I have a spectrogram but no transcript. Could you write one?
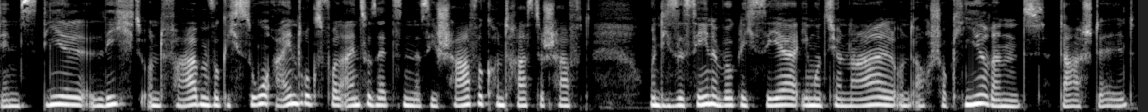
den Stil, Licht und Farben wirklich so eindrucksvoll einzusetzen, dass sie scharfe Kontraste schafft und diese Szene wirklich sehr emotional und auch schockierend darstellt.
